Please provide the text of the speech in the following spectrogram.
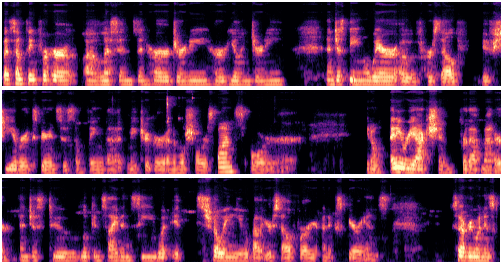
but something for her uh, lessons in her journey, her healing journey, and just being aware of herself if she ever experiences something that may trigger an emotional response or you know any reaction for that matter and just to look inside and see what it's showing you about yourself or an experience so everyone is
